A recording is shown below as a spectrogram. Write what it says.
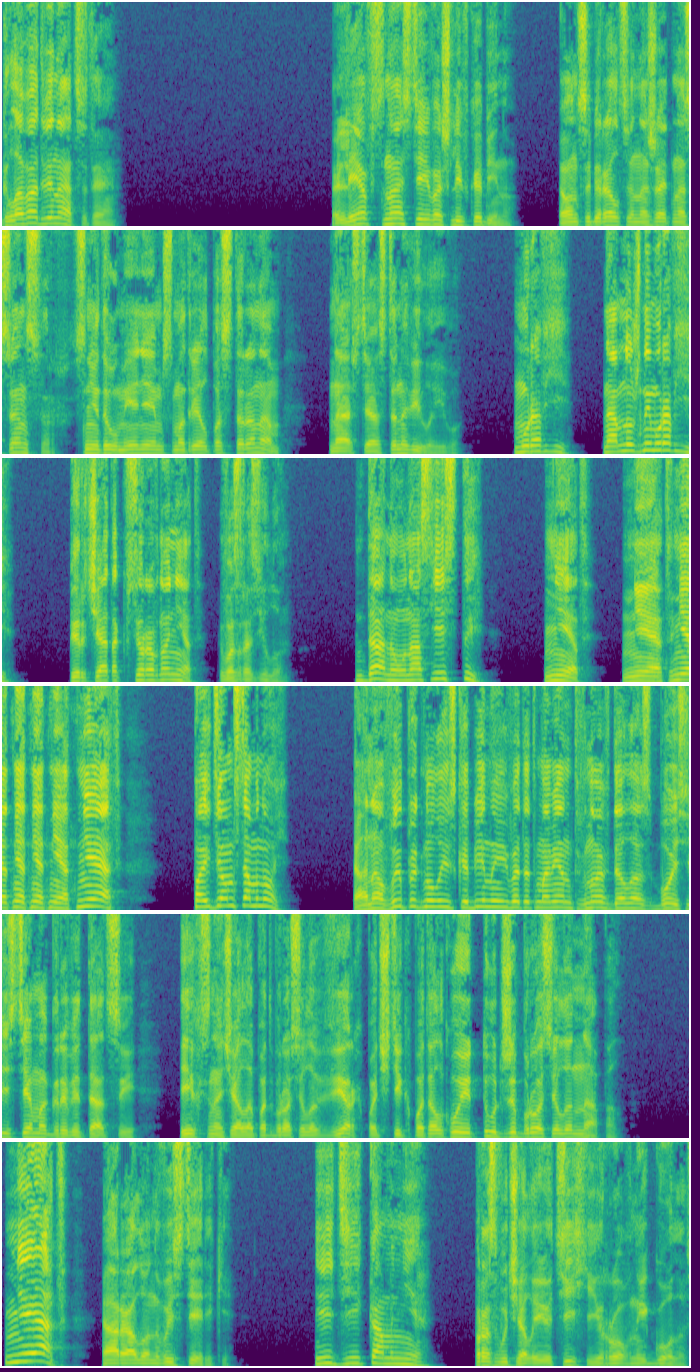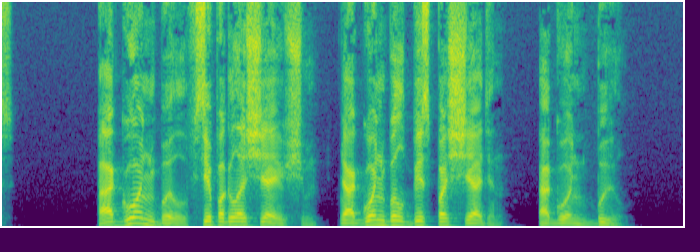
Глава 12 Лев с Настей вошли в кабину. Он собирался нажать на сенсор, с недоумением смотрел по сторонам. Настя остановила его. «Муравьи! Нам нужны муравьи!» «Перчаток все равно нет», — возразил он. «Да, но у нас есть ты». «Нет, нет, нет, нет, нет, нет, нет! Пойдем со мной!» Она выпрыгнула из кабины и в этот момент вновь дала сбой система гравитации. Их сначала подбросило вверх, почти к потолку, и тут же бросило на пол. «Нет!» — орал он в истерике. «Иди ко мне!» — прозвучал ее тихий ровный голос. Огонь был всепоглощающим. Огонь был беспощаден. Огонь был.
